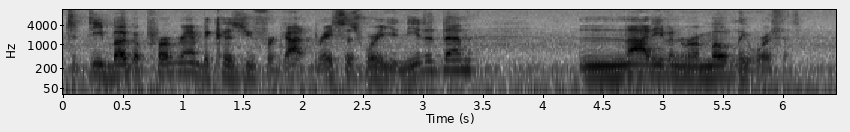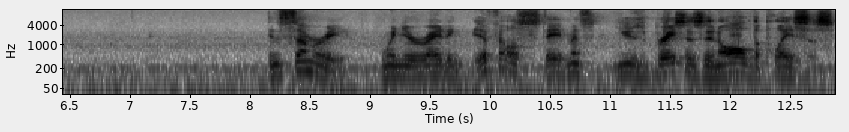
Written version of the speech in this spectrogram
to debug a program because you forgot braces where you needed them, not even remotely worth it. In summary, when you're writing if-else statements, use braces in all the places.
